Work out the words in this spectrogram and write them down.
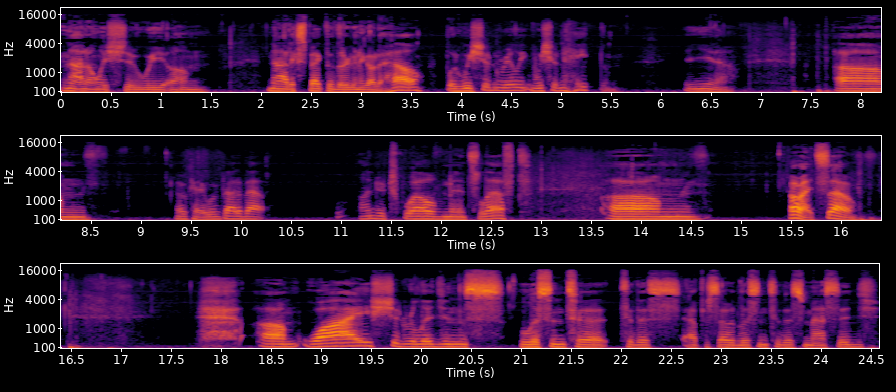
Not only should we um, not expect that they're going to go to hell, but we shouldn't really we shouldn't hate them. You know. Um, okay, we've got about under 12 minutes left. Um, all right, so um, why should religions listen to, to this episode, listen to this message?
